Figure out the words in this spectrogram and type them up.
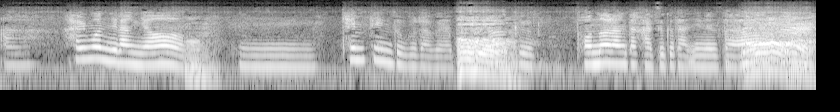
아, 할머니랑요, 어. 음, 캠핑 도구라고 해야 어. 되나? 그, 버너랑 다 가지고 다니면서요. 네.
